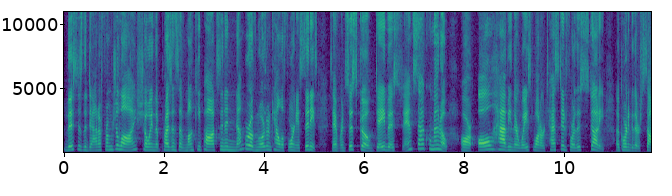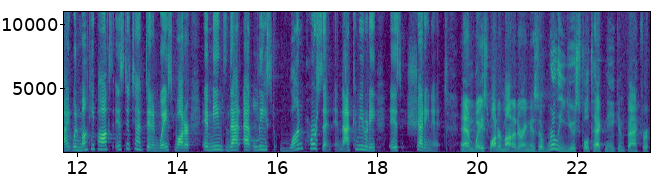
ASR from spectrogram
This is the data from July showing the presence of monkeypox in a number of Northern California cities. San Francisco, Davis, and Sacramento are all having their wastewater tested for this study. According to their site, when monkeypox is detected in wastewater, it means that at least one person in that community is shedding it. And wastewater monitoring is a really useful technique, in fact, for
